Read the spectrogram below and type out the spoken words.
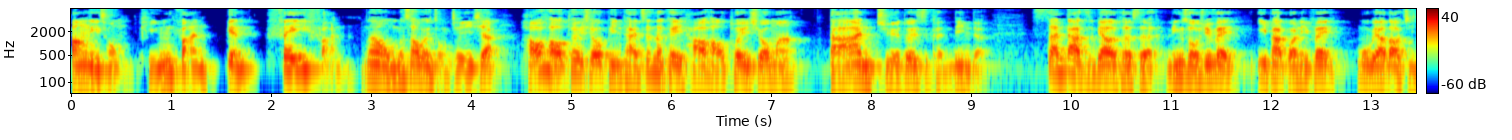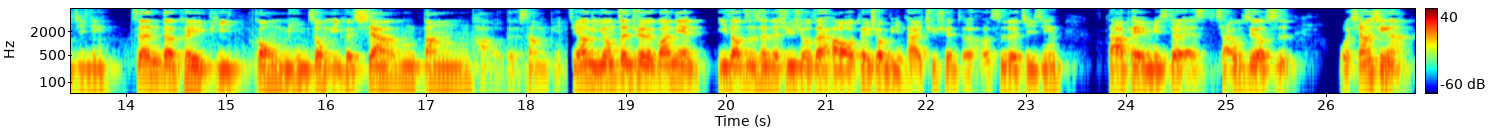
帮你从平凡变非凡。那我们稍微总结一下，好好退休平台真的可以好好退休吗？答案绝对是肯定的。三大指标的特色：零手续费、一趴管理费、目标到期基金，真的可以提供民众一个相当好的商品。只要你用正确的观念，依照自身的需求，在好好退休平台去选择合适的基金，搭配 Mister S 财务自由式，我相信啊，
